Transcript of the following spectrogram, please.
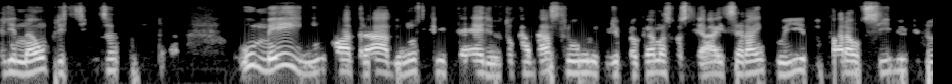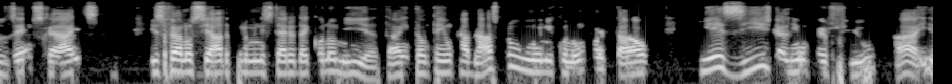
ele não precisa. O MEI enquadrado nos critérios do Cadastro Único de Programas Sociais será incluído para auxílio de 200 reais isso foi anunciado pelo Ministério da Economia, tá? Então tem um cadastro único num portal que exige ali um perfil, tá? E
